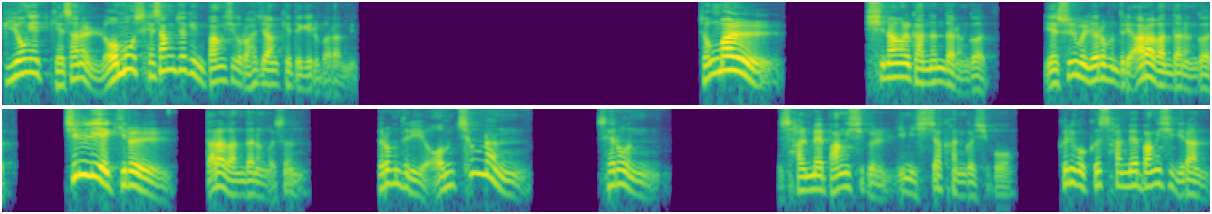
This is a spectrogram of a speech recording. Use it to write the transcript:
비용의 계산을 너무 세상적인 방식으로 하지 않게 되기를 바랍니다. 정말 신앙을 갖는다는 것, 예수님을 여러분들이 알아간다는 것, 진리의 길을 따라간다는 것은 여러분들이 엄청난 새로운 삶의 방식을 이미 시작한 것이고 그리고 그 삶의 방식이란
